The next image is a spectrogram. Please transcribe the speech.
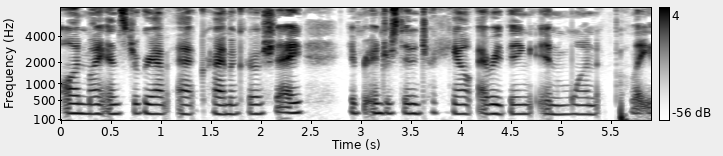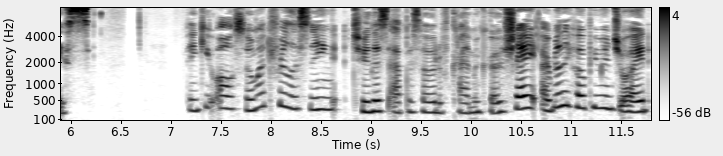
on my Instagram at Crime and Crochet if you're interested in checking out everything in one place. Thank you all so much for listening to this episode of Crime and Crochet. I really hope you enjoyed.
